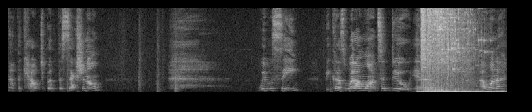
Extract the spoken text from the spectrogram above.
not the couch but the sectional we will see because what I want to do is I want to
